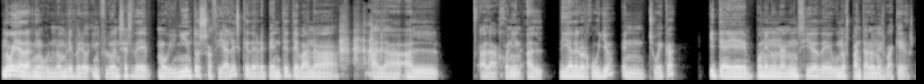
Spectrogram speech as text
no voy a dar ningún nombre, pero influencers de movimientos sociales que de repente te van a, a la, al, a la, jonín, al Día del Orgullo en Chueca y te ponen un anuncio de unos pantalones vaqueros.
